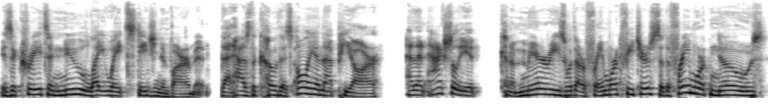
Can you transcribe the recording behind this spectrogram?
is it creates a new lightweight staging environment that has the code that's only in that PR. And then actually it kind of marries with our framework features. So the framework knows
